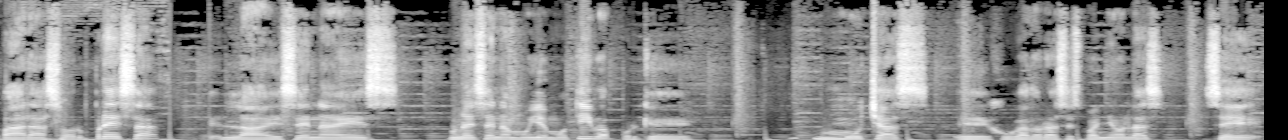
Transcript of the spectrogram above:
Para sorpresa, la escena es una escena muy emotiva porque muchas eh, jugadoras españolas se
